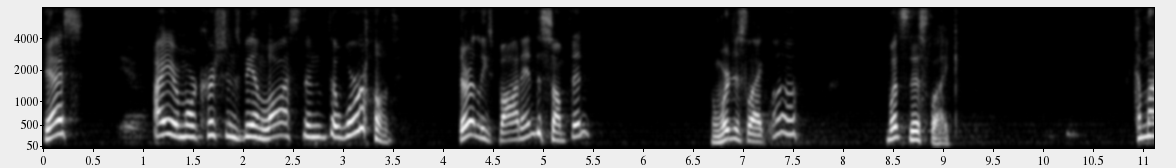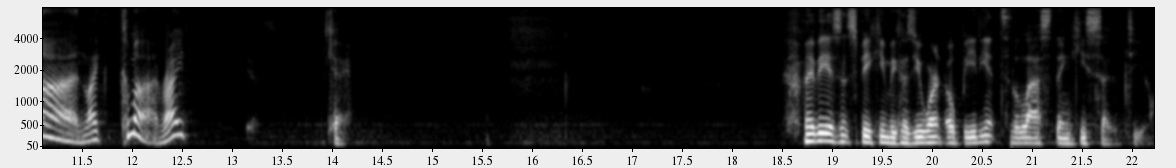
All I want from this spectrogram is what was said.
Yes? Yeah. I hear more Christians being lost than the world. They're at least bought into something. And we're just like, well, what's this like? Come on, like, come on, right? Yes. Okay. Maybe he isn't speaking because you weren't obedient to the last thing he said to you.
